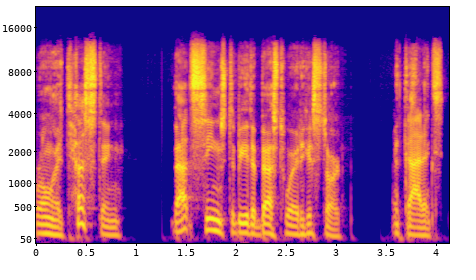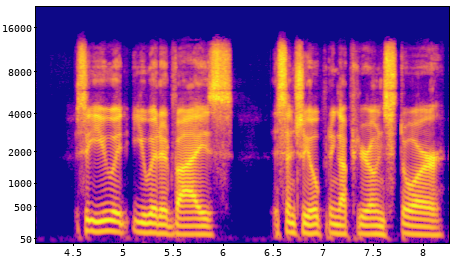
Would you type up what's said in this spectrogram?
for my testing, that seems to be the best way to get started. Got it. So you would you would advise essentially opening up your own store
